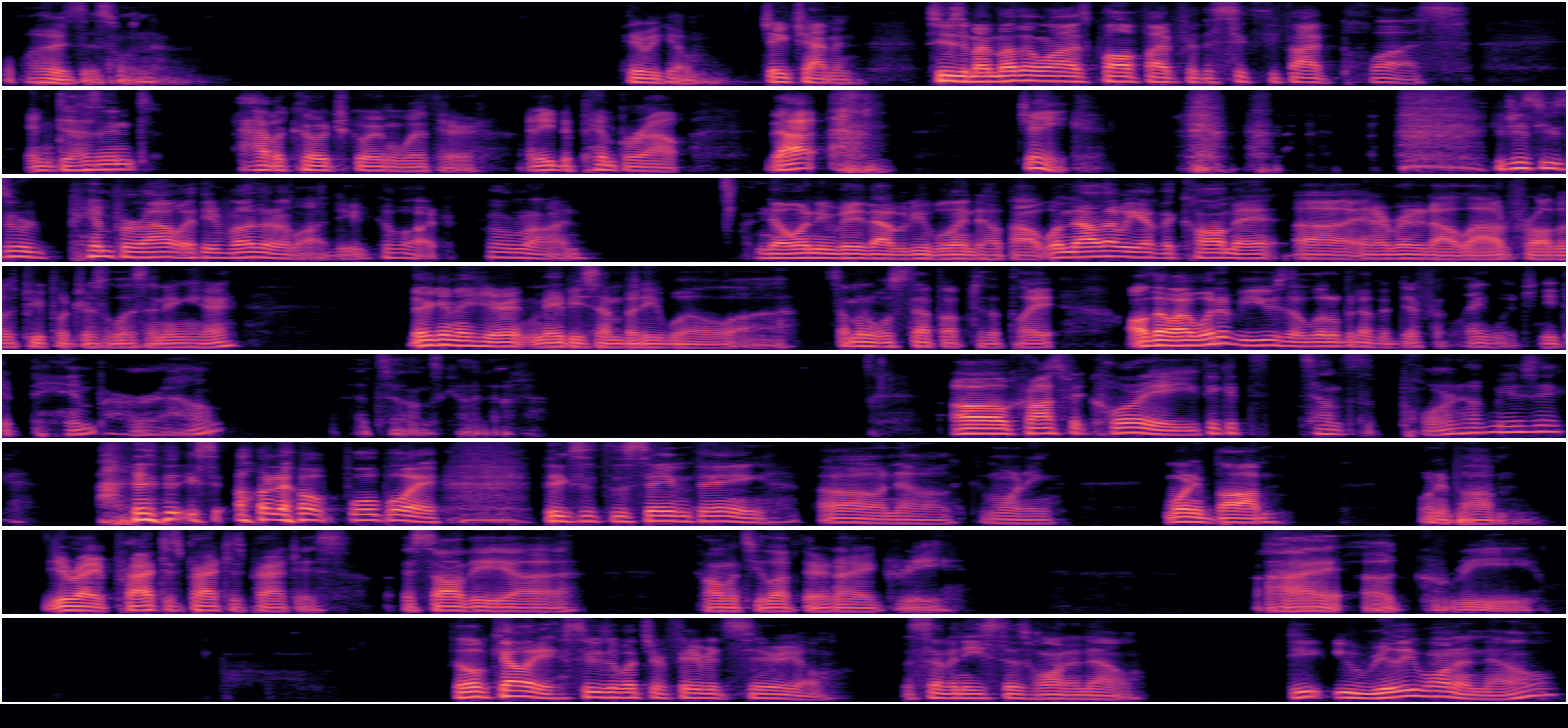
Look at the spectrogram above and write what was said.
What is this one? Here we go. Jake Chapman. Souza, my mother in law is qualified for the 65 plus and doesn't have a coach going with her. I need to pimp her out. That, Jake, you just use the word pimp her out with your mother in law, dude. Come on. Come on. Know anybody that would be willing to help out? Well, now that we have the comment uh, and I read it out loud for all those people just listening here, they're going to hear it. Maybe somebody will, uh, someone will step up to the plate. Although I would have used a little bit of a different language. Need to pimp her out. That sounds kind of. Oh, CrossFit Corey, you think it sounds Pornhub music? oh no, pool boy thinks it's the same thing. Oh no. Good morning. Good morning, Bob. Morning, Bob. You're right. Practice, practice, practice. I saw the uh, comments you left there, and I agree. I agree. Philip Kelly, Souza, what's your favorite cereal? The Sevenistas want to know. Do you really want to know?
